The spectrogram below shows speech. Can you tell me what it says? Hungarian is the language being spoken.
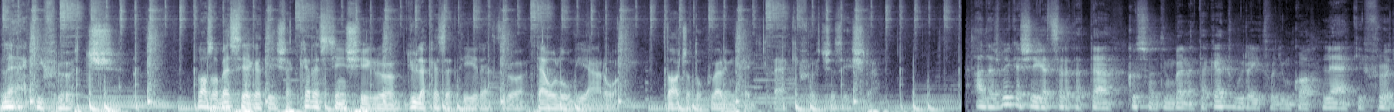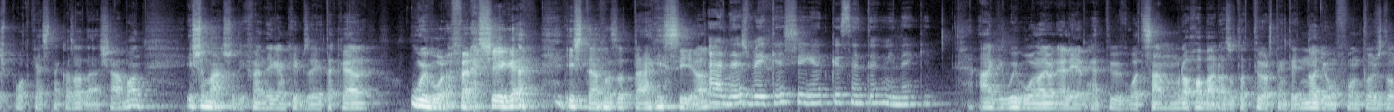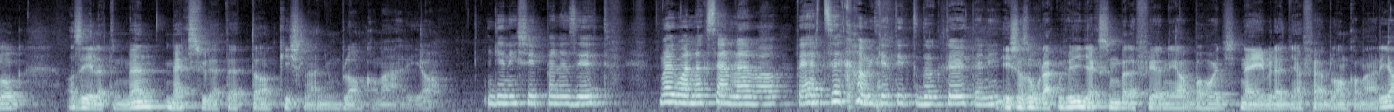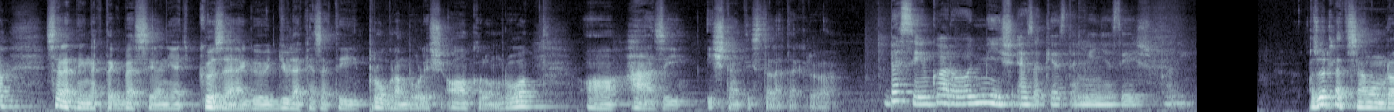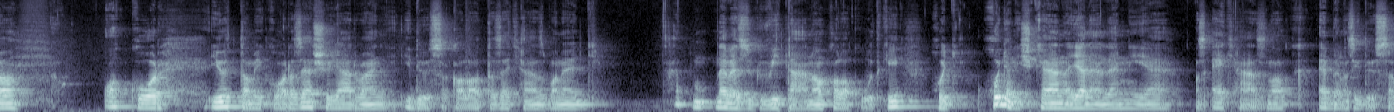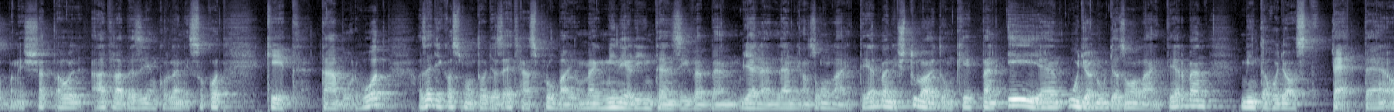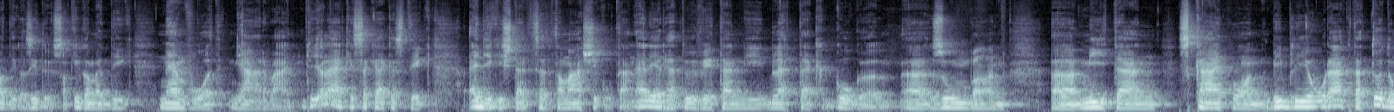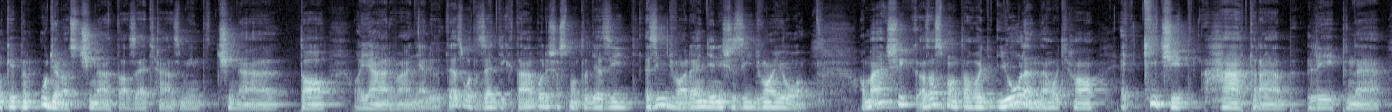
Lelki fröccs. Laza beszélgetések kereszténységről, gyülekezeti életről, teológiáról. Tartsatok velünk egy lelki fröccsözésre. Áldás békességet szeretettel köszöntünk benneteket, újra itt vagyunk a Lelki Fröccs podcastnek az adásában, és a második vendégem képzeljétek el, újból a felesége, Isten hozott Ági, szia! Áldás békességet köszöntök mindenkit! Ági újból nagyon elérhető volt számomra, habár azóta történt egy nagyon fontos dolog az életünkben, megszületett a kislányunk Blanka Mária. Igen, és éppen ezért meg vannak számlálva a percek, amiket itt tudok tölteni. És az órák, úgyhogy igyekszünk beleférni abba, hogy ne ébredjen fel Blanka Mária. Szeretnénk nektek beszélni egy közelgő gyülekezeti programról és alkalomról, a házi istentiszteletekről. Beszéljünk arról, hogy mi is ez a kezdeményezés, Pali. Az ötlet számomra akkor jött, amikor az első járvány időszak alatt az egyházban egy, hát nevezzük vitának alakult ki, hogy hogyan is kellene jelen lennie az egyháznak ebben az időszakban. És hát ahogy általában ez ilyenkor lenni szokott, két tábor volt. Az egyik azt mondta, hogy az egyház próbáljon meg minél intenzívebben jelen lenni az online térben, és tulajdonképpen éljen ugyanúgy az online térben, mint ahogy azt tette addig az időszakig, ameddig nem volt járvány. Úgyhogy a lelkészek elkezdték egyik istentiszteletet a másik után elérhetővé tenni, lettek Google, uh, Zoom-ban, Meeten, Skype-on bibliórák, tehát tulajdonképpen ugyanazt csinálta az egyház, mint csinálta a járvány előtt. Ez volt az egyik tábor, és azt mondta, hogy ez így, ez így van rendjén, és ez így van jól. A másik az azt mondta, hogy jó lenne, hogyha egy kicsit hátrább lépne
